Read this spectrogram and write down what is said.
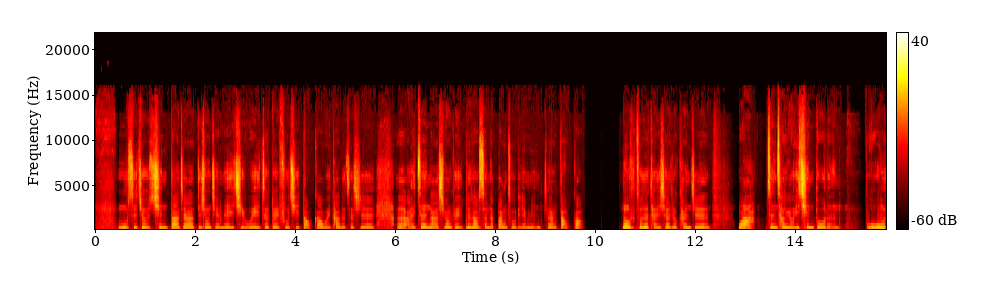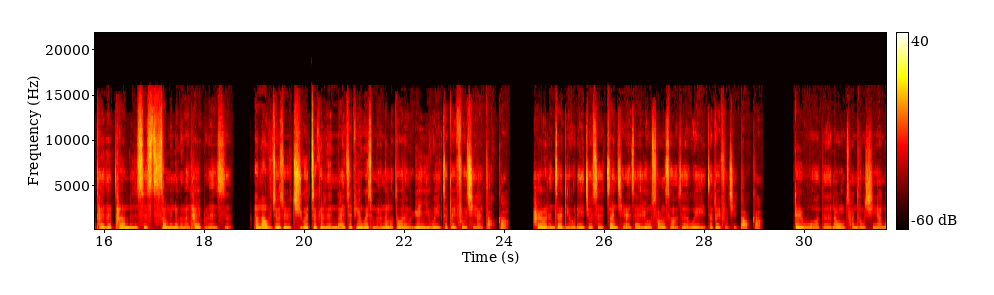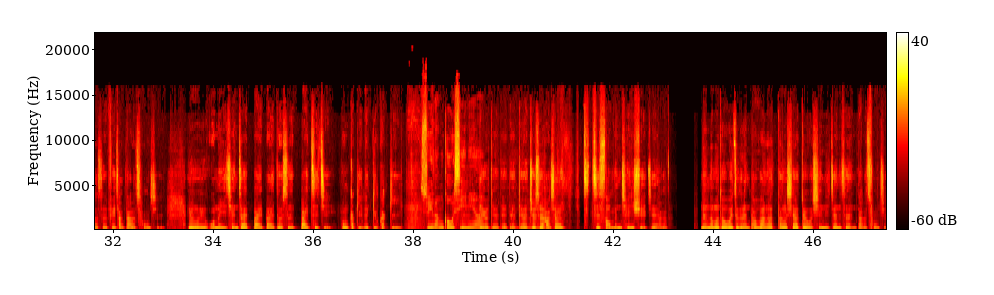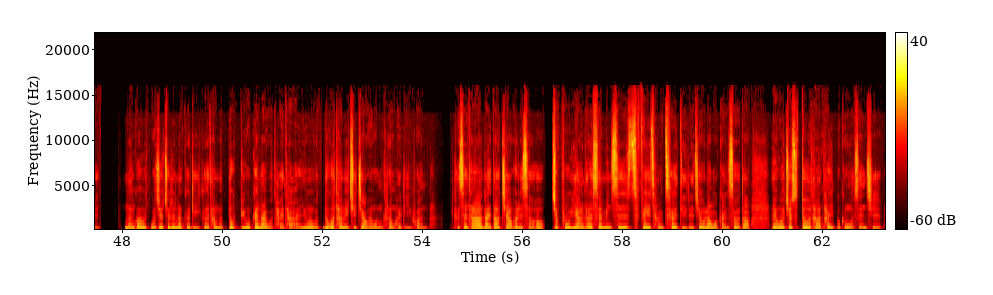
牧师就请大家弟兄姐妹一起为这对夫妻祷告，为他的这些呃癌症啊，希望可以得到神的帮助怜悯，这样祷告。那我坐在台下就看见，哇，整场有一千多人。我问我太太，她认识上面那个人，她也不认识。啊，那我就觉得奇怪，这个人来这边为什么有那么多人愿意为这对夫妻来祷告？还有人在流泪，就是站起来在用双手着为这对夫妻祷告。对我的那种传统信仰，那是非常大的冲击，因为我们以前在拜拜都是拜自己，用自己的救自己。虽然够细腻啊，对对对对对，就是好像至至少门前雪这样。人那么多为这个人祷告，那当下对我心里真的是很大的冲击。难怪我就觉得那个李哥他们都比我更爱我太太，因为我如果他没去教会，我们可能会离婚。可是他来到教会的时候就不一样，他的生命是非常彻底的，就让我感受到，哎，我就是逗他，他也不跟我生气。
